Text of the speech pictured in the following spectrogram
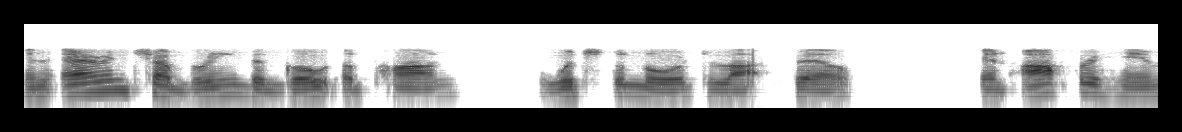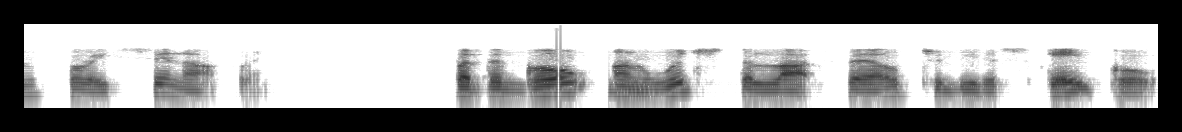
And Aaron shall bring the goat upon which the Lord's lot fell, and offer him for a sin offering. But the goat on mm. which the lot fell to be the scapegoat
